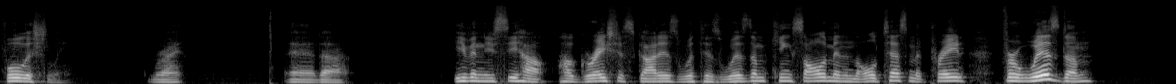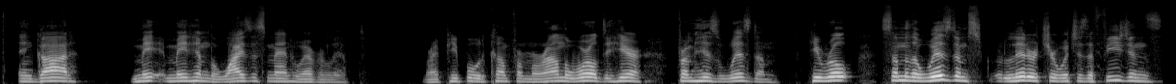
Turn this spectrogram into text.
foolishly, right? And uh, even you see how, how gracious God is with his wisdom. King Solomon in the Old Testament prayed for wisdom, and God made, made him the wisest man who ever lived. Right? People would come from around the world to hear from his wisdom. He wrote some of the wisdom literature, which is Ephesians,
